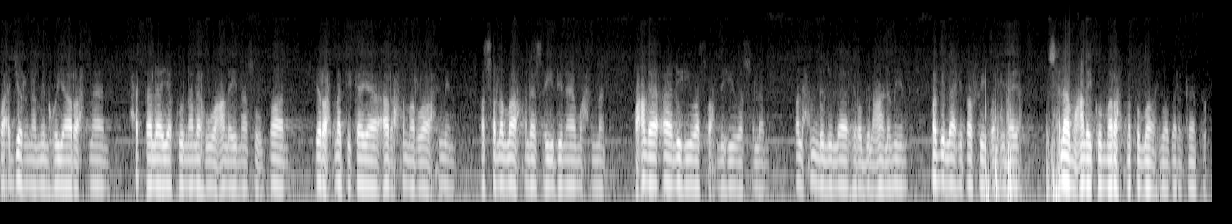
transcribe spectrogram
وأجرنا منه يا رحمن حتى لا يكون له علينا سلطان. برحمتك يا أرحم الراحمين. وصلى الله على سيدنا محمد. وعلى آله وصحبه وسلم. والحمد لله رب العالمين. وبالله توفيق والهداية. السلام عليكم ورحمة الله وبركاته.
